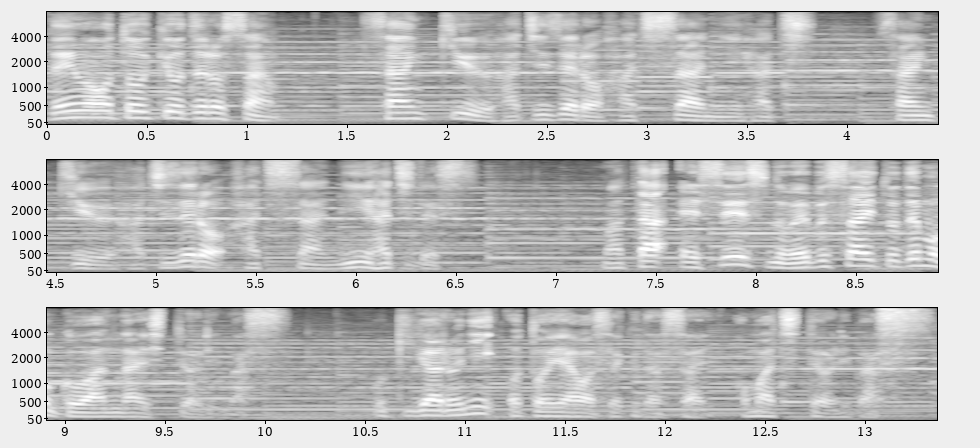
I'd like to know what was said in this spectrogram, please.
電話は東京03-3980-8328 3980-8328です。また SS のウェブサイトでもご案内しております。お気軽にお問い合わせください。お待ちしております。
